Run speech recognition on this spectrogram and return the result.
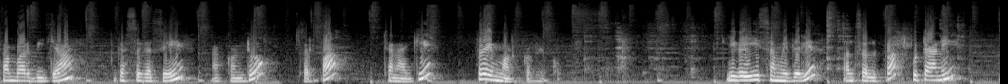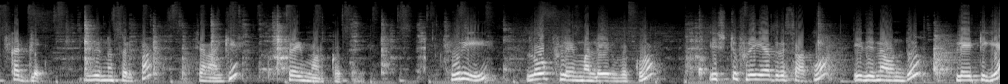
ಸಾಂಬಾರು ಬೀಜ, ಗಸಗಸೆ ಹಾಕ್ಕೊಂಡು ಸ್ವಲ್ಪ ಚೆನ್ನಾಗಿ ಫ್ರೈ ಮಾಡ್ಕೋಬೇಕು. ಈಗ ಈ ಸಮಯದಲ್ಲಿ ಒಂದು ಸ್ವಲ್ಪ ಪುಟಾಣಿ, ಕಡಲೆ, ಇದನ್ನು ಸ್ವಲ್ಪ ಚೆನ್ನಾಗಿ ಫ್ರೈ ಮಾಡ್ಕೋತೀವಿ. ಉರಿ ಲೋ ಫ್ಲೇಮಲ್ಲೇ ಇರಬೇಕು. ಇಷ್ಟು ಫ್ರೈ ಆದರೆ ಸಾಕು. ಇದನ್ನು ಒಂದು ಪ್ಲೇಟಿಗೆ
